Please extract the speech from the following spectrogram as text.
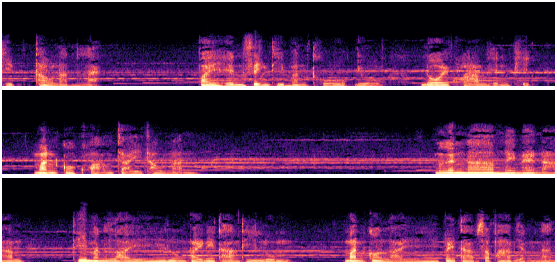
ผิดเท่านั้นแหละ ไปเห็นสิ่งที่มันถูกอยู่ โดยความเห็นผิด มันก็ขวางใจเท่านั้นเหมือนน้ำในแม่น้ำ ที่มันไหลลงไปในทางที่ลุ่ม มันก็ไหลไปตามสภาพอย่างนั้น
